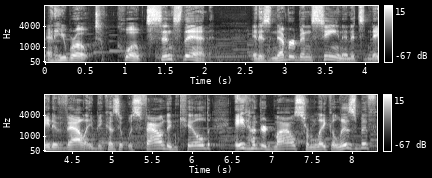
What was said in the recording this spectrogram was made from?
And he wrote, quote, Since then, it has never been seen in its native valley because it was found and killed 800 miles from Lake Elizabeth,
